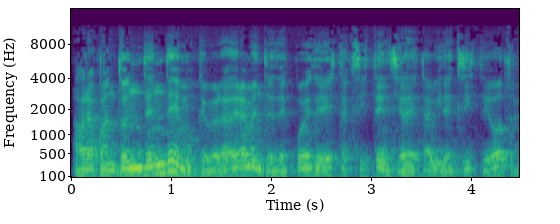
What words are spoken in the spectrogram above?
Ahora, cuando entendemos que verdaderamente después de esta existencia, de esta vida, existe otra,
